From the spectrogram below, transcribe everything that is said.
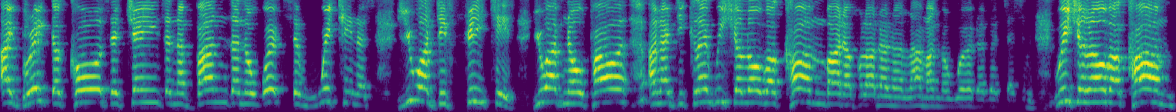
I break the cords, the chains, and the bands and the works of wickedness. You are defeated. You have no power, and I declare we shall overcome by the blood of the Lamb and the word of the testimony. We shall overcome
